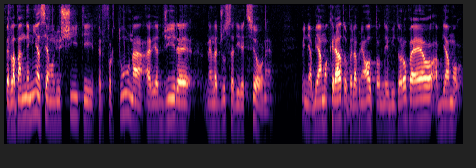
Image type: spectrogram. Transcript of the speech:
Per la pandemia siamo riusciti, per fortuna, a reagire nella giusta direzione. Quindi abbiamo creato per la prima volta un debito europeo, abbiamo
